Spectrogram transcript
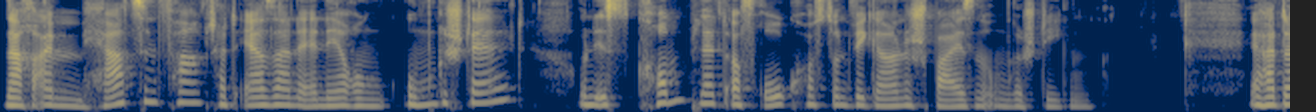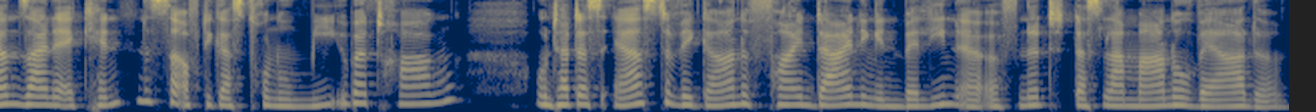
Nach einem Herzinfarkt hat er seine Ernährung umgestellt und ist komplett auf Rohkost und vegane Speisen umgestiegen. Er hat dann seine Erkenntnisse auf die Gastronomie übertragen und hat das erste vegane Fine Dining in Berlin eröffnet, das La Mano Verde.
